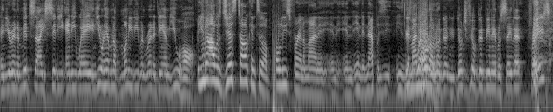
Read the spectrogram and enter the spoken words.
and you're in a mid-sized city anyway, and you don't have enough money to even rent a damn U-Haul." You know, I was just talking to a police friend of mine in, in, in Indianapolis. He- He's This in is- my well, hold on, neighborhood. no, don't, don't you feel good being able to say that phrase?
